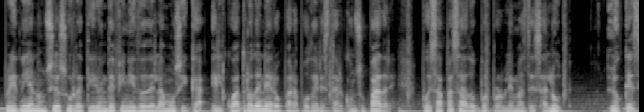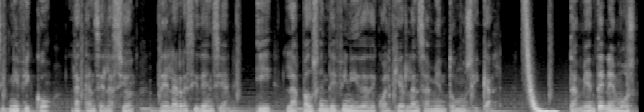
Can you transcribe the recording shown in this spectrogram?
Britney anunció su retiro indefinido de la música el 4 de enero para poder estar con su padre, pues ha pasado por problemas de salud, lo que significó la cancelación de la residencia y la pausa indefinida de cualquier lanzamiento musical. También tenemos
